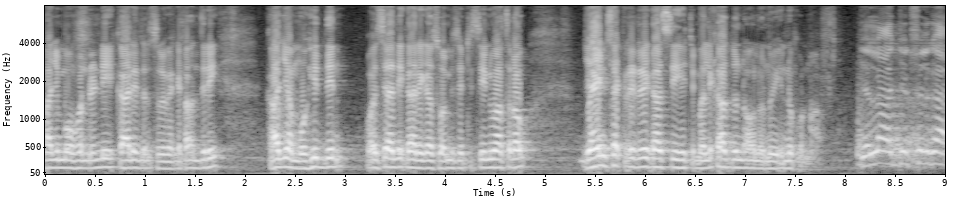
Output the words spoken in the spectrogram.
రాజమోహన్ రెడ్డి కార్యదర్శులు వెంకటాద్రి కాజా మొహిద్దీన్ వ్యవసాయాధికారిగా సోమిశెట్టి శ్రీనివాసరావు జాయింట్ సెక్రటరీగా సిహెచ్ మల్లికార్జునరావులను ఎన్నుకున్నారు. జిల్లా అధ్యక్షులుగా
